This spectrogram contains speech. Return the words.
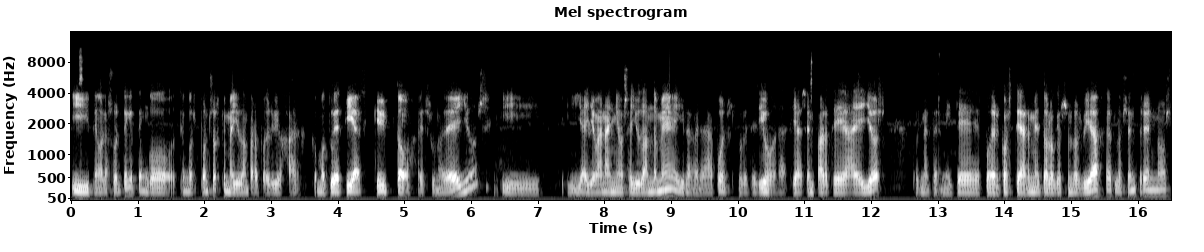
y tengo la suerte que tengo, tengo sponsors que me ayudan para poder viajar. Como tú decías, Crypto es uno de ellos y, y ya llevan años ayudándome y la verdad, pues lo que te digo, gracias en parte a ellos, pues me permite poder costearme todo lo que son los viajes, los entrenos,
